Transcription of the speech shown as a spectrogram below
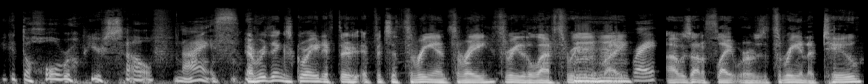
You get the whole row to yourself. Nice. Everything's great if there if it's a three and three, three to the left, 3 to the mm-hmm. right. Right. I was on a flight where it was a three and a two,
